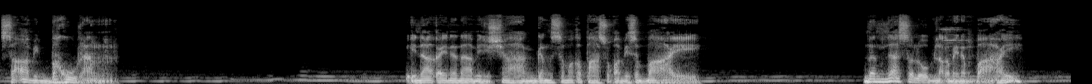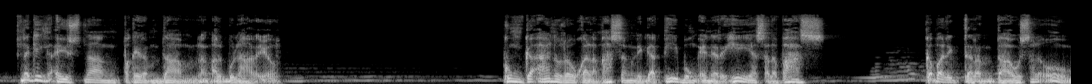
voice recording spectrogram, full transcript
sa aming bakuran. Inakay na namin siya hanggang sa makapasok kami sa bahay. Nang nasa loob na kami ng bahay, naging ayos na ang pakiramdam ng albularyo. Kung gaano raw kalakas ang negatibong enerhiya sa labas, kabaligtaran daw sa loob.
